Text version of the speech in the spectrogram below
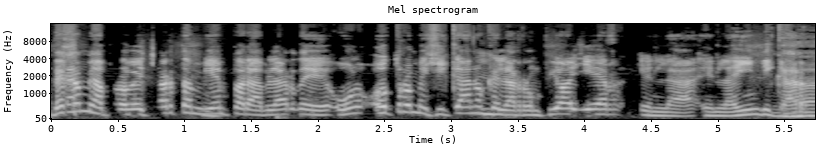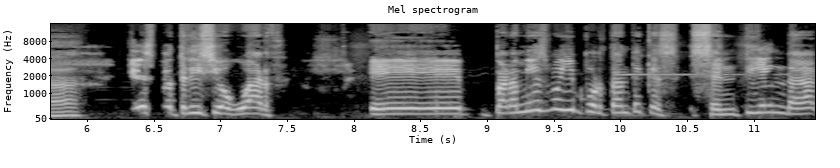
déjame aprovechar también para hablar de un- otro mexicano que la rompió ayer en la, en la IndyCar, Ah, que es Patricio Ward. Eh, para mí es muy importante que se entienda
